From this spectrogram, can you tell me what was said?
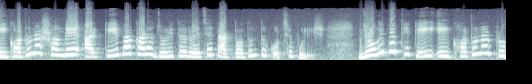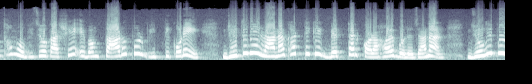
এই ঘটনার সঙ্গে আর কে বা কারা জড়িত রয়েছে তার তদন্ত করছে পুলিশ। জঙ্গিপুর থেকেই এই ঘটনার প্রথম অভিযোগ আসে এবং তার উপর ভিত্তি করেই ধৃতদের রানাঘাট থেকে গ্রেপ্তার করা হয় বলে জানান জঙ্গিপুর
